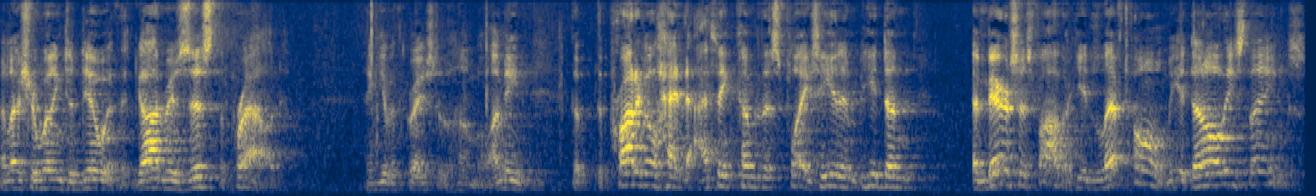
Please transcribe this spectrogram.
Unless you're willing to deal with it. God resists the proud and giveth grace to the humble. I mean, the, the prodigal had, I think, come to this place. He had, he had done, embarrassed his father. He had left home. He had done all these things.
